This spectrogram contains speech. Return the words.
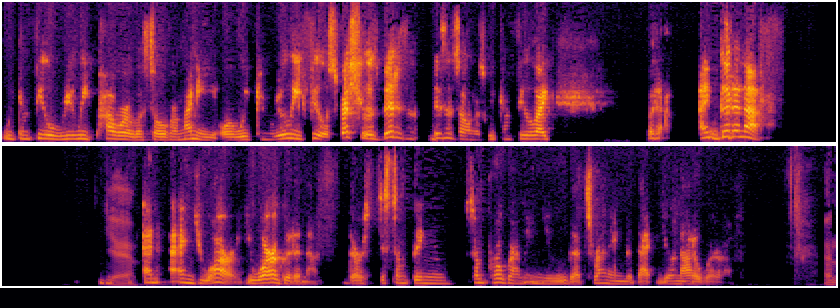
We can feel really powerless over money, or we can really feel, especially as business business owners, we can feel like, but I'm good enough. Yeah. And and you are. You are good enough. There's just something, some program in you that's running that, that you're not aware of and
